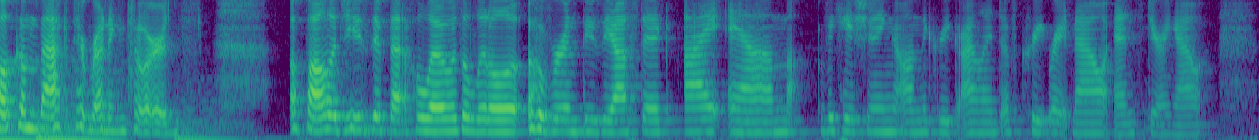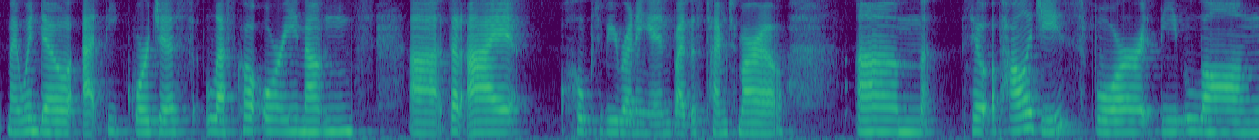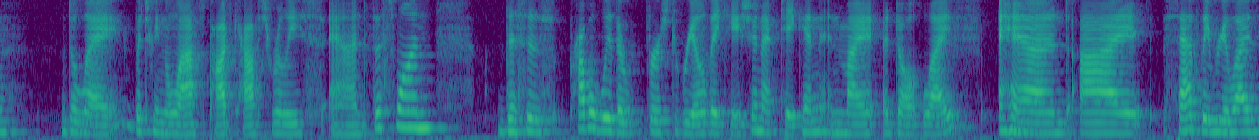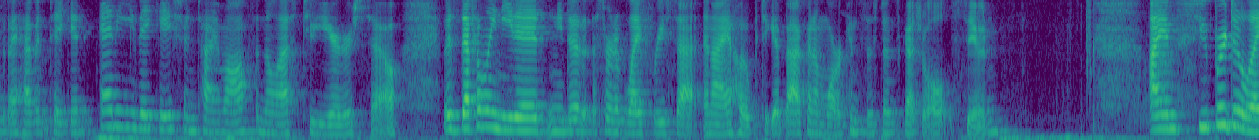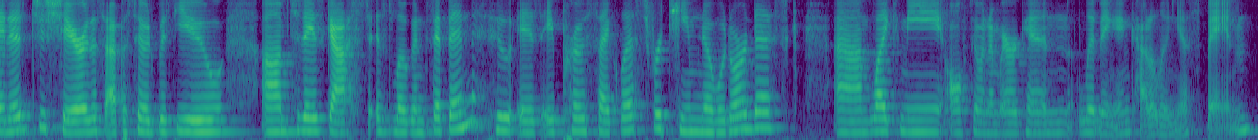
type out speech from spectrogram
Welcome back to Running Towards. Apologies if that hello is a little over enthusiastic. I am vacationing on the Greek island of Crete right now and staring out my window at the gorgeous Lefka Ori Mountains uh, that I hope to be running in by this time tomorrow. Um, so, apologies for the long delay between the last podcast release and this one. This is probably the first real vacation I've taken in my adult life, and I sadly realized that I haven't taken any vacation time off in the last two years. So it was definitely needed, needed a sort of life reset, and I hope to get back on a more consistent schedule soon. I am super delighted to share this episode with you. Um, today's guest is Logan Phippen, who is a pro cyclist for Team Novo Nordisk, and like me, also an American living in Catalonia, Spain.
